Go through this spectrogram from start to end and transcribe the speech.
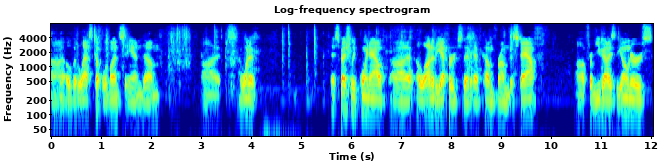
uh, over the last couple of months, and um, uh, I want to especially point out uh, a lot of the efforts that have come from the staff, uh, from you guys, the owners,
